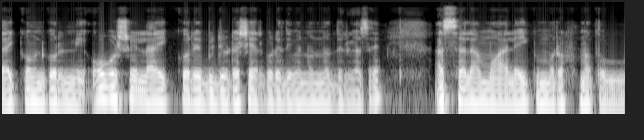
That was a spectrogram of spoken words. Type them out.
লাইক কমেন্ট করেননি, অবশ্যই লাইক করে ভিডিওটা শেয়ার করে দেবেন অন্যদের কাছে। আসসালামু আলাইকুম রহমতুল্লাহ।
